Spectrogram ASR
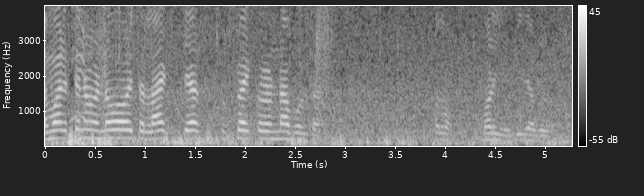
અમારી ચેનલમાં નવા હોય તો લાઈક શેર સબસ્ક્રાઈબ કરવાનું ના ભૂલતા. ચલો, મળીએ બીજા બધા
